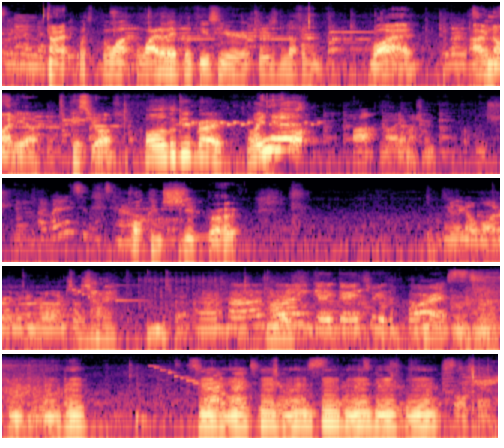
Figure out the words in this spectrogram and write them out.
Alright. What's the, why, why do they put these here if there's nothing? Why? I have no idea. To piss you off. Oh, look at it, bro. Oh, he did it! Ah, Oh, I got a mushroom. fucking shit. I went into the town. Fucking shit, bro. You really got water on your controller. I'm so sorry. Uh huh. No Oh, worries. you gotta go through the forest. Mm-hmm. So I, I didn't realize that I had to go through the forest. Okay.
